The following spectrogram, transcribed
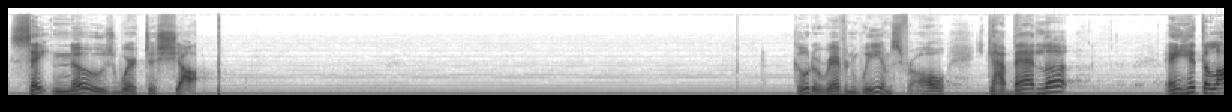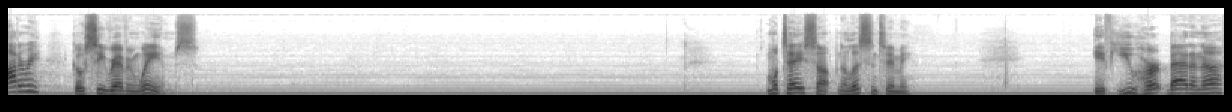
Satan knows where to shop. Go to Reverend Williams for all. You got bad luck? Ain't hit the lottery? Go see Reverend Williams. I'm going to tell you something. Now, listen to me. If you hurt bad enough,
